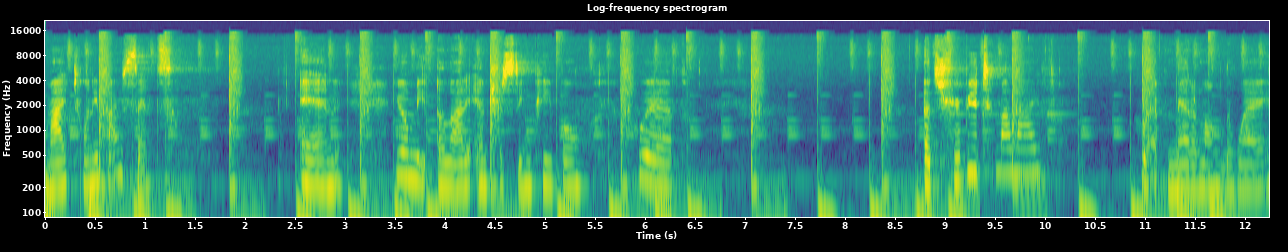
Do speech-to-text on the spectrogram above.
My 25 Cents. And you'll meet a lot of interesting people who have a tribute to my life, who I've met along the way,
